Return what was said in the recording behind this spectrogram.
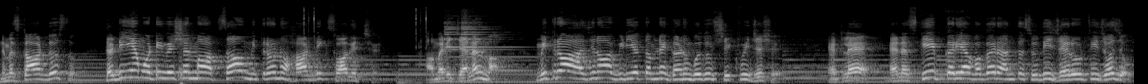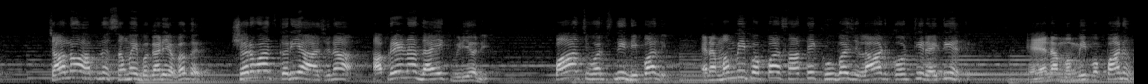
નમસ્કાર દોસ્તો ધ ડીએ મોટિવેશનમાં આપ સૌ મિત્રોનું હાર્દિક સ્વાગત છે. અમારી ચેનલમાં મિત્રો આજનો આ વીડિયો તમને ઘણું બધું શીખવી જશે. એટલે એને સ્કીપ કર્યા વગર અંત સુધી જરૂરથી જોજો. ચાલો આપનો સમય બગાડ્યા વગર શરૂઆત કરીએ આજના આ પ્રેરણાદાયક વિડીયોની. પાંચ વર્ષની દીપાલી એના મમ્મી પપ્પા સાથે ખૂબ જ લાડકોટથી રહેતી હતી. એના મમ્મી પપ્પાનું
